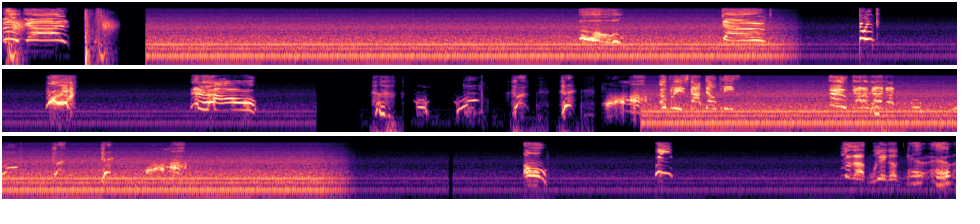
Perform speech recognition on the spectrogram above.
Oh god! Oh! Oh, please, God, no, please! Oh, God, oh, God, oh, God! Oh!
